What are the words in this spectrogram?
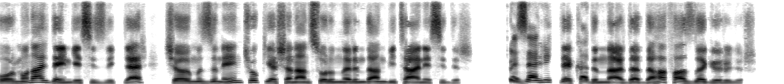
Hormonal dengesizlikler, çağımızın en çok yaşanan sorunlarından bir tanesidir. özellikle Kadınlarda daha fazla görülür.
